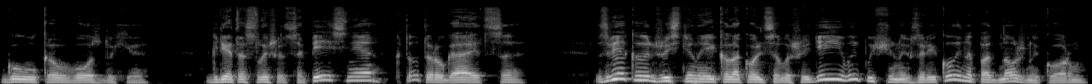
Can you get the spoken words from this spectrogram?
Гулка в воздухе. Где-то слышится песня, кто-то ругается. Звякают жестяные колокольца лошадей, выпущенных за рекой на подножный корм.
